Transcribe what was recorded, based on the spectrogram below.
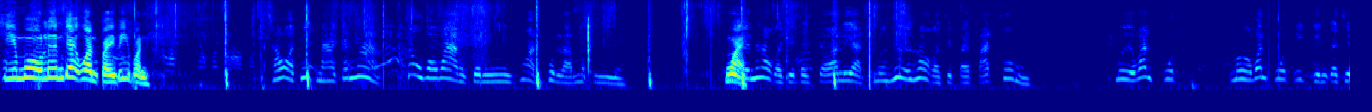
ขี้โมเลื่อนแย่อ้วนไปพี่บ่นเสาอาทิตย์นาจังมากเข้าบ่ว่างจนฮอดพุ่นละมื้อนี้ ห่วย เพิ่นเฮาก็สิไปจอเลียดมือฮื้อเฮาก็สิไปปัดซุ่มมือวันพุธมือวันพุธอีกินก็สิ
